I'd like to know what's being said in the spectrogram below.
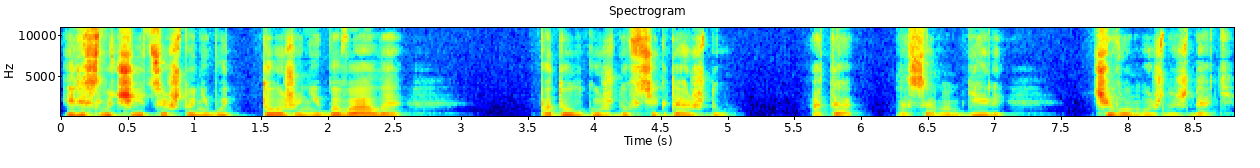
или случится что-нибудь тоже небывалое. Подолгу жду, всегда жду. А так, на самом деле, чего можно ждать?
